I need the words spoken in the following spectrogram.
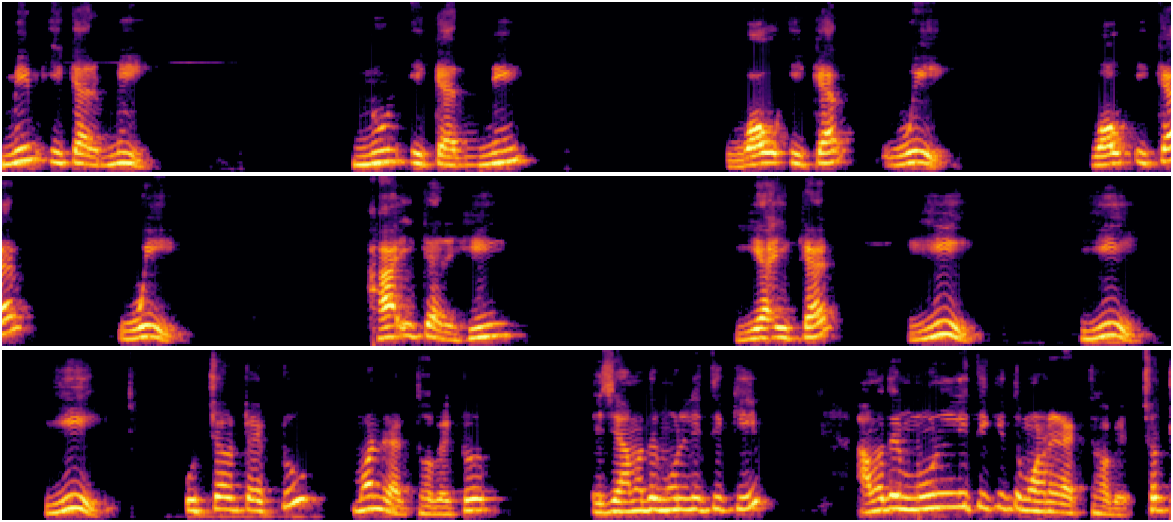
মিম ইকার মি নুন ইকার নি ওয়াও ইকার উই ওয়াও ইকার উই হা ইকার হি ইয়া ইকার ই ই ই উচ্চারণটা একটু মনে রাখতে হবে একটু এই যে আমাদের মূলনীতি কি? আমাদের মূলনীতি কিন্তু মনে রাখতে হবে। ছোট্ট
